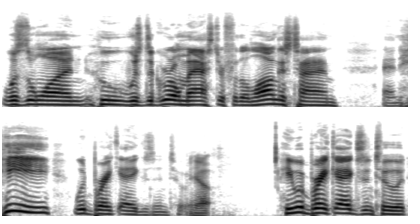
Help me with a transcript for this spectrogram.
was the one who was the grill master for the longest time, and he would break eggs into it. Yep. He would break eggs into it,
